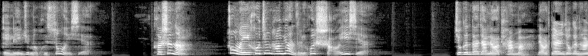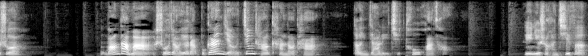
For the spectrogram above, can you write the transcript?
给邻居们会送一些。可是呢，种了以后，经常院子里会少一些。就跟大家聊天嘛，聊别人就跟他说：“王大妈手脚有点不干净，经常看到她到你家里去偷花草。”李女士很气愤，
